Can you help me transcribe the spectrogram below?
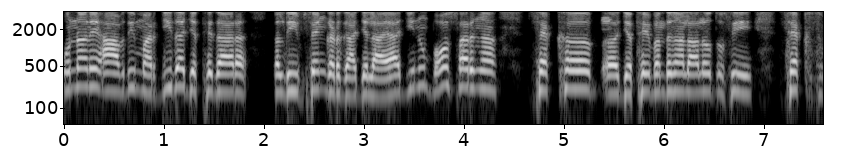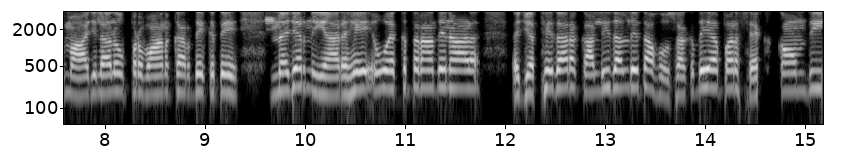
ਉਹਨਾਂ ਨੇ ਆਪਦੀ ਮਰਜ਼ੀ ਦਾ ਜਥੇਦਾਰ ਕੁਲਦੀਪ ਸਿੰਘ ਗੜਗੱਜ ਲਾਇਆ ਜਿਹਨੂੰ ਬਹੁਤ ਸਾਰੀਆਂ ਸਿੱਖ ਜਥੇਬੰਦੀਆਂ ਲਾ ਲਓ ਤੁਸੀਂ ਸਿੱਖ ਸਮਾਜ ਲਾ ਲਓ ਪ੍ਰਵਾਨ ਕਰਦੇ ਕਿਤੇ ਨਜ਼ਰ ਨਹੀਂ ਆ ਰਹੇ। ਉਹ ਇੱਕ ਤਰ੍ਹਾਂ ਦੇ ਨਾਲ ਜਥੇਦਾਰ ਅਕਾਲੀ ਦਲ ਦੇ ਤਾਂ ਹੋ ਸਕਦੇ ਆ ਪਰ ਸਿੱਖ ਕੌਮ ਦੀ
